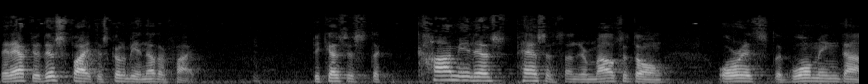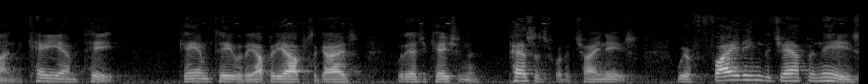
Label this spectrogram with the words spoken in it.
that after this fight, there's going to be another fight. Because it's the communist peasants under Mao Zedong, or it's the Kuomintang, KMT. KMT were the uppity ups, the guys with the education, the peasants were the Chinese. We're fighting the Japanese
